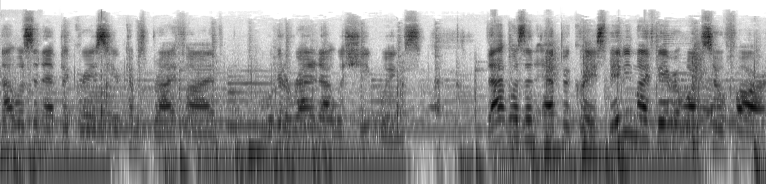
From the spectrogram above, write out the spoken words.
That was an epic race. Here comes Bry 5. And we're going to round it out with Sheep Wings. That was an epic race. Maybe my favorite one so far.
